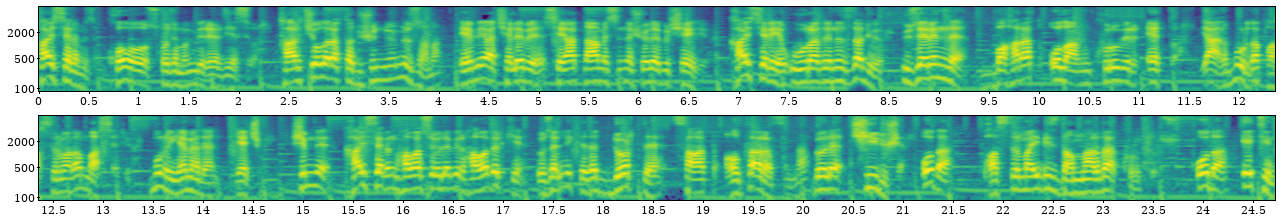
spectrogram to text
Kayseri'mizin koskocaman bir erciyesi var. Tarihçi olarak da düşündüğümüz zaman Evliya Çelebi seyahatnamesinde şöyle bir şey diyor. Kayseri'ye uğradığınızda diyor, üzerinde baharat olan kuru bir et var. Yani burada pastırmadan bahsediyor. Bunu yemeden geçmeyin. Şimdi Kayseri'nin havası öyle bir havadır ki özellikle de 4 ile saat 6 arasında böyle çiğ düşer. O da pastırmayı biz damlarda kuruturuz. O da etin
